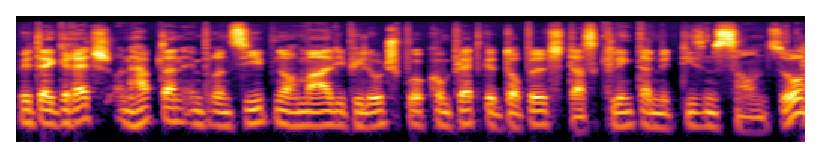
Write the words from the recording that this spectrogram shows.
mit der Gretsch und habe dann im Prinzip nochmal die Pilotspur komplett gedoppelt. Das klingt dann mit diesem Sound so.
